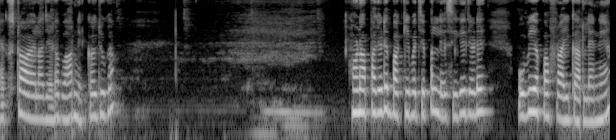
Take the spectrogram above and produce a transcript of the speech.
ਐਕਸਟਰਾ ਆਇਲ ਆ ਜਿਹੜਾ ਬਾਹਰ ਨਿਕਲ ਜੂਗਾ। ਹੁਣ ਆਪਾਂ ਜਿਹੜੇ ਬਾਕੀ ਬਚੇ ਭੱਲੇ ਸੀਗੇ ਜਿਹੜੇ ਉਹ ਵੀ ਆਪਾਂ ਫਰਾਈ ਕਰ ਲੈਨੇ ਆ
